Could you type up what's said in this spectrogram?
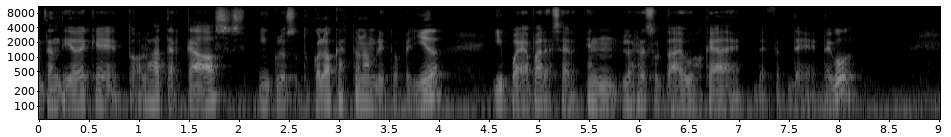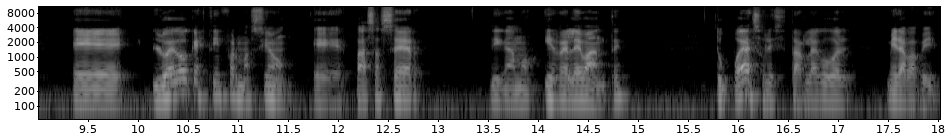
entendido de que todos los atercados, incluso tú colocas tu nombre y tu apellido y puede aparecer en los resultados de búsqueda de, Google. Eh, luego que esta información eh, pasa a ser, digamos, irrelevante, tú puedes solicitarle a Google, mira papi,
